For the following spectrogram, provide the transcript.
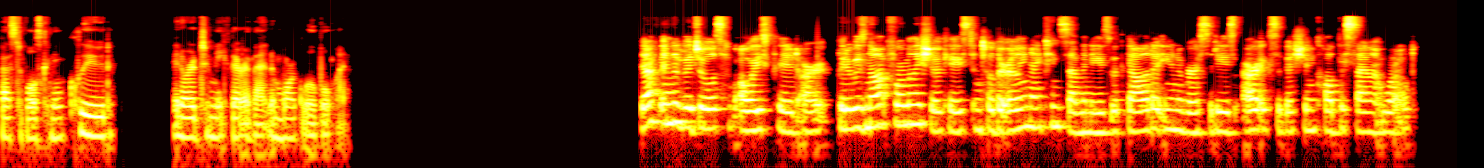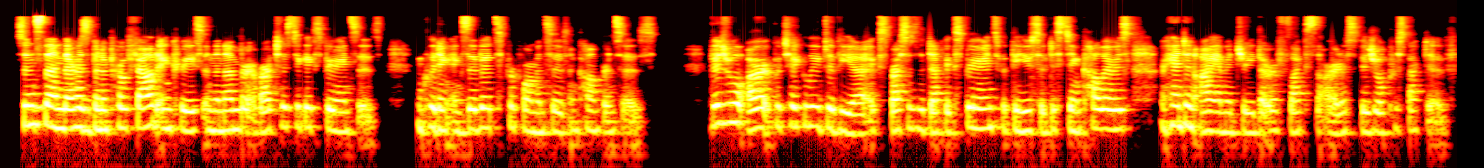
festivals can include in order to make their event a more global one. Deaf individuals have always created art, but it was not formally showcased until the early 1970s with Gallaudet University's art exhibition called The Silent World. Since then, there has been a profound increase in the number of artistic experiences, including exhibits, performances, and conferences. Visual art, particularly Davia, expresses the deaf experience with the use of distinct colors or hand and eye imagery that reflects the artist's visual perspective.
